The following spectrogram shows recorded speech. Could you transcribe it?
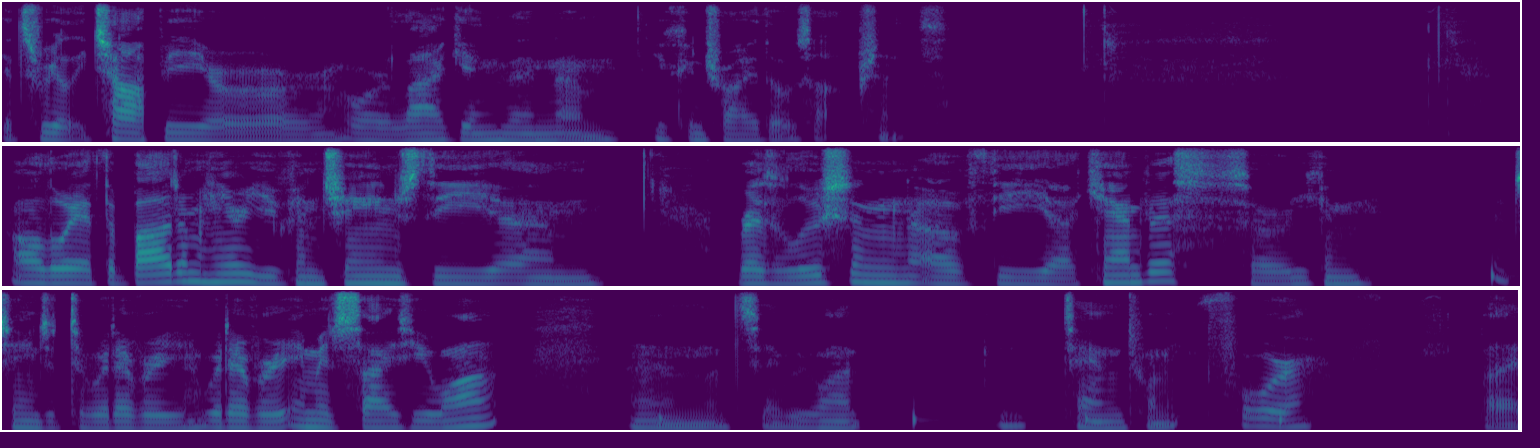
it's really choppy or, or, lagging, then um, you can try those options. All the way at the bottom here, you can change the um, resolution of the uh, canvas. So you can change it to whatever whatever image size you want. And let's say we want 1024 by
